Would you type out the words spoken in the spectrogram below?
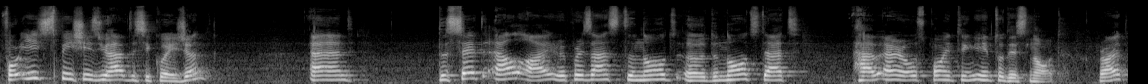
for each species, you have this equation. And the set Li represents the, node, uh, the nodes that have arrows pointing into this node, right?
